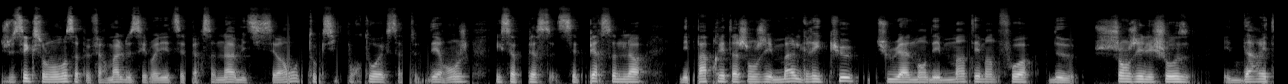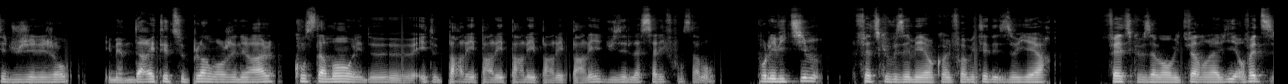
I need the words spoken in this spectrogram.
Je sais que sur le moment, ça peut faire mal de s'éloigner de cette personne-là, mais si c'est vraiment toxique pour toi et que ça te dérange et que cette personne-là n'est pas prête à changer malgré que tu lui as demandé maintes et maintes fois de changer les choses et d'arrêter de juger les gens et même d'arrêter de se plaindre en général constamment et de, et de parler, parler, parler, parler, parler, d'user de la salive constamment. Pour les victimes, faites ce que vous aimez, encore une fois, mettez des œillères, faites ce que vous avez envie de faire dans la vie. En fait,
